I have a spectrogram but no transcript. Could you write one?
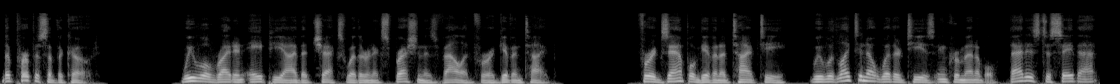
The purpose of the code. We will write an API that checks whether an expression is valid for a given type. For example, given a type t, we would like to know whether t is incrementable, that is to say that,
